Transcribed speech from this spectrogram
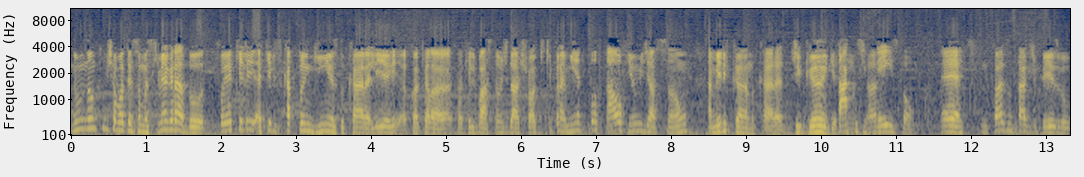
Não, não que me chamou a atenção, mas que me agradou. Foi aquele, aqueles capanguinhas do cara ali, com, aquela, com aquele bastão de dar choque, que pra mim é total filme de ação americano, cara. De gangue, Taco assim, de sabe? beisebol. É, quase um taco de beisebol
